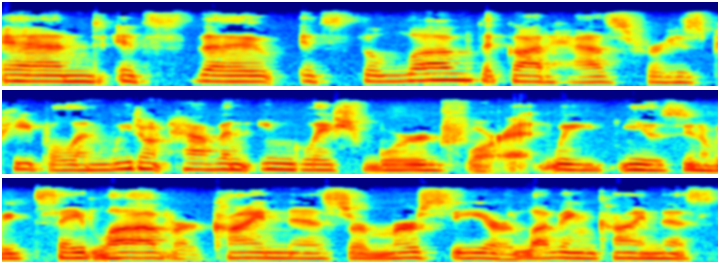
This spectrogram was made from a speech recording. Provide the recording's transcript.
And it's the, it's the love that God has for his people. And we don't have an English word for it. We use, you know, we say love or kindness or mercy or loving kindness,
